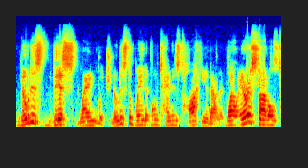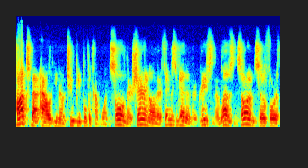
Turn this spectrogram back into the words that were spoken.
Notice this language. Notice the way that Montaigne is talking about it. While Aristotle talks about how, you know, two people become one soul and they're sharing all their things together and their griefs and their loves and so on and so forth,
